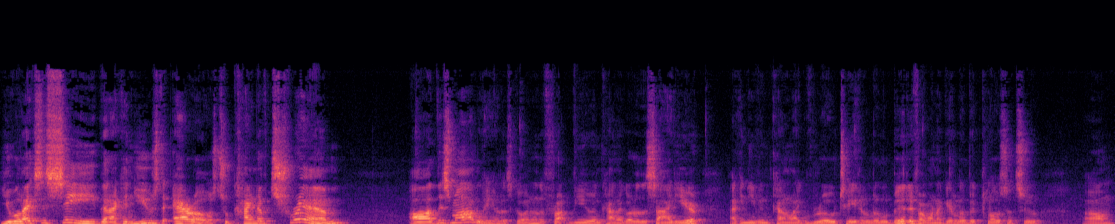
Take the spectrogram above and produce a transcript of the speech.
you will actually see that I can use the arrows to kind of trim uh, this model here. Let's go in on the front view and kind of go to the side here. I can even kind of like rotate a little bit if I want to get a little bit closer to um,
